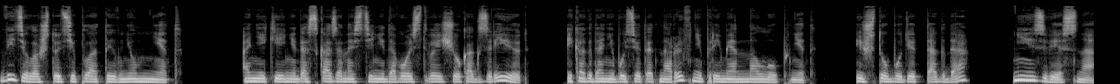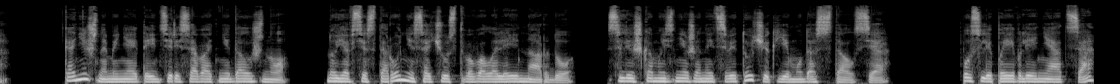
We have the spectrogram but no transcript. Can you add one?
видела, что теплоты в нем нет. А некие недосказанности и недовольства еще как зреют, и когда-нибудь этот нарыв непременно лопнет. И что будет тогда, неизвестно. Конечно, меня это интересовать не должно, но я всесторонне сочувствовала Лейнарду. Слишком изнеженный цветочек ему достался. После появления отца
